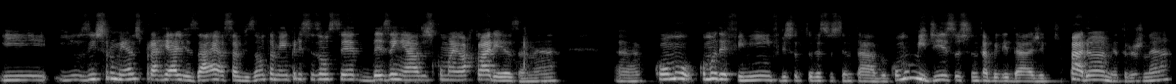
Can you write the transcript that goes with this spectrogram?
E, e os instrumentos para realizar essa visão também precisam ser desenhados com maior clareza, né? Ah, como, como definir infraestrutura sustentável? Como medir sustentabilidade? Que parâmetros, né?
